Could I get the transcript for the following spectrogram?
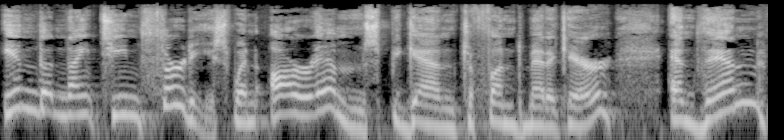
in the 1930s when RMs began to fund Medicare. And then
